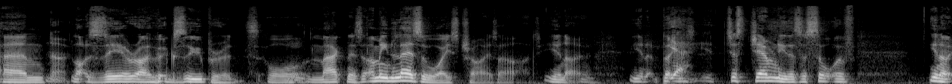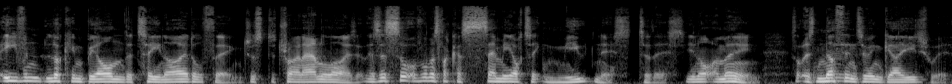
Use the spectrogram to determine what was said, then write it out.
And No. like zero exuberance or magnetism. I mean, Les always tries hard, you know. You know, but Yeah. just generally, there's a sort of you know, even looking beyond the teen idol thing, just to try and analyse it, there's a sort of almost like a semiotic muteness to this. You know what I mean? So there's nothing to engage with.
